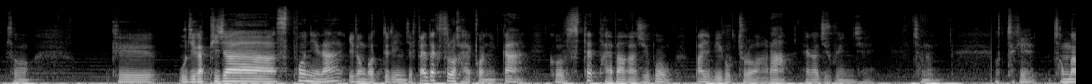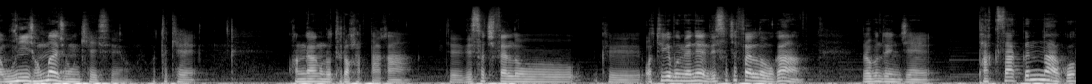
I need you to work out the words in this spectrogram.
그래서 그 우리가 비자 스폰이나 이런 것들이 이제 FedEx로 갈 거니까 그 스텝 밟아가지고 빨리 미국 들어와라 해가지고 이제 저는 어떻게 정말 운이 정말 좋은 케이스예요. 어떻게 관광으로 들어갔다가 research fellow 그 어떻게 보면은 research fellow가 여러분들 이제 박사 끝나고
